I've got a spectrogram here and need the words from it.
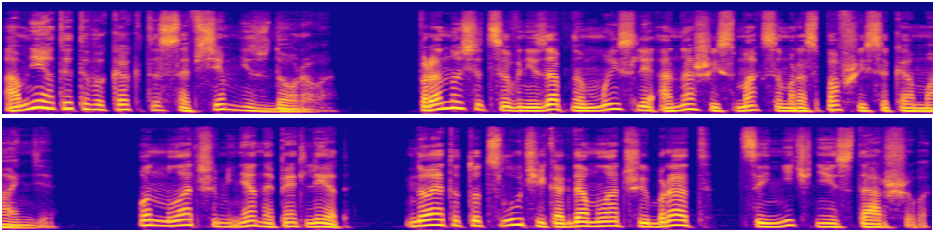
А мне от этого как-то совсем не здорово. Проносятся внезапно мысли о нашей с Максом распавшейся команде. Он младше меня на пять лет, но это тот случай, когда младший брат циничнее старшего,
